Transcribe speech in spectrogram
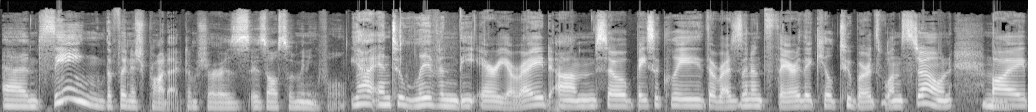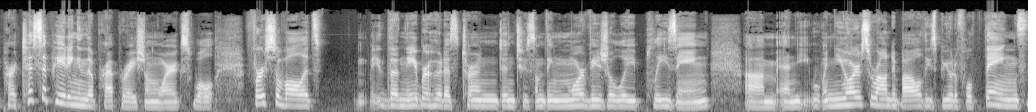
And seeing the finished product, I'm sure, is, is also meaningful. Yeah, and to live in the area, right? Um, so basically, the residents there, they killed two birds, one stone mm. by participating in the preparation works. Well, first of all, it's the neighborhood has turned into something more visually pleasing. Um, and when you are surrounded by all these beautiful things,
